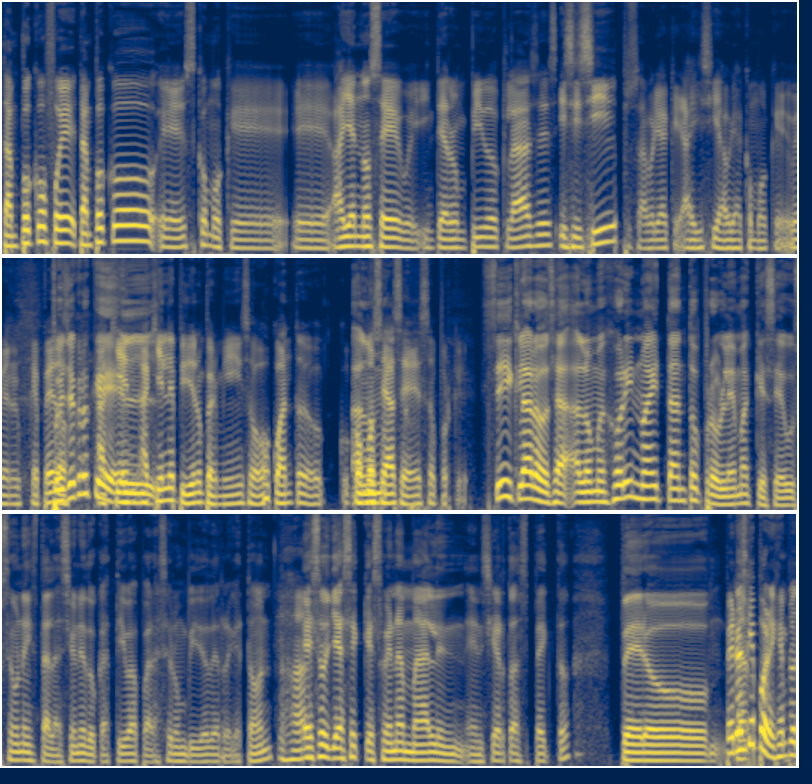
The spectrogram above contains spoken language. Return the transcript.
Tampoco fue, tampoco es como que eh, hayan, no sé, güey, interrumpido clases. Y si sí, pues habría que, ahí sí habría como que ver qué pedo. Pues yo creo que ¿A, quién, el- a quién le pidieron permiso? ¿O cuánto? o ¿Cómo lo se hace eso? Porque... Sí, claro, o sea, a lo mejor y no hay tanto problema que se use una instalación educativa para hacer un video de reggaetón. Ajá. Eso ya sé que suena mal en, en cierto aspecto, pero... Pero es que, por ejemplo,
